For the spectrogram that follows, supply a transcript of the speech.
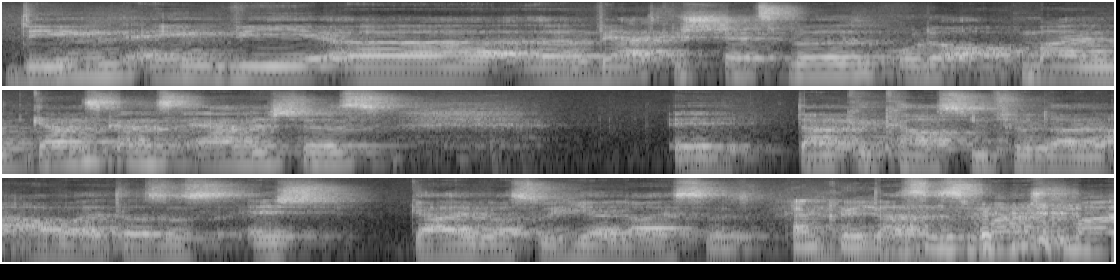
Dingen irgendwie äh, äh wertgeschätzt wirst oder ob man ganz, ganz ehrliches, ey, danke Carsten für deine Arbeit, das ist echt geil, was du hier leistest. Danke. Das ist manchmal,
